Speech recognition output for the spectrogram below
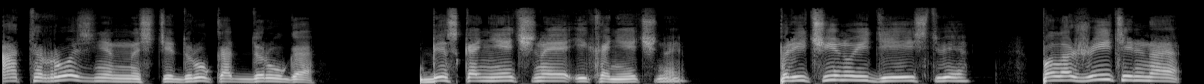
отрозненности друг от друга бесконечное и конечное, причину и действие, положительно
